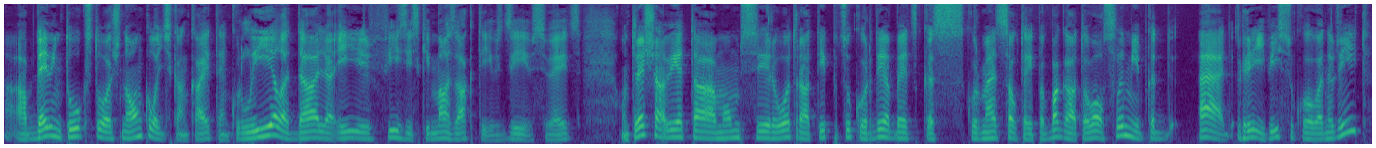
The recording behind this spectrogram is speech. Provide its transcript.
Ap 9000 no onkoloģiskām kaitēm, kur liela daļa ir fiziski maz aktīvs dzīvesveids. Un trešā vietā mums ir otrā tipa cukura diabetes, kas, kur mēdz saukt arī par bagāto valsts slimību, kad ēd rī visu, ko var rīt,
